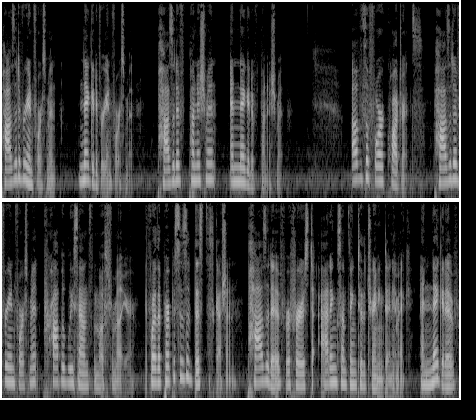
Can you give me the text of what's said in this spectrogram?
positive reinforcement, negative reinforcement, positive punishment, and negative punishment. Of the four quadrants, positive reinforcement probably sounds the most familiar. For the purposes of this discussion, positive refers to adding something to the training dynamic, and negative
